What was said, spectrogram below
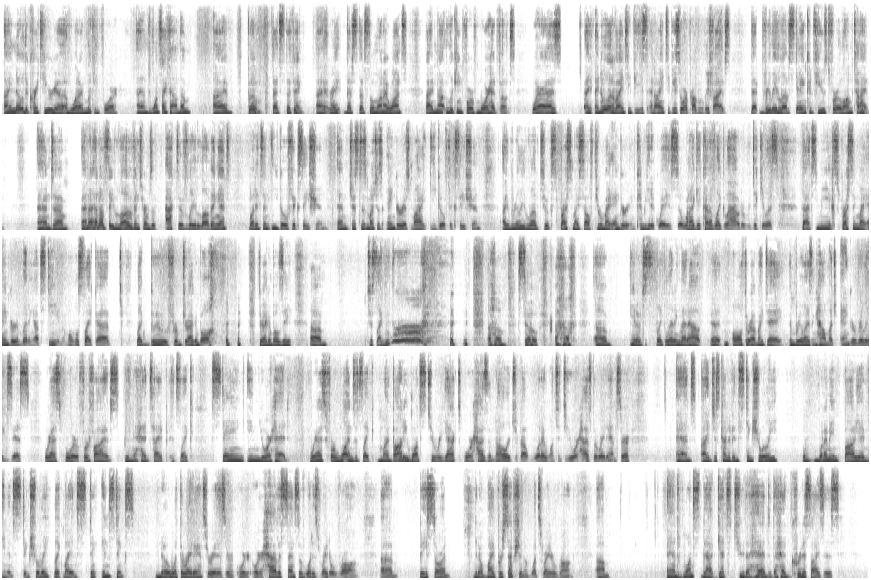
I know the criteria of what I'm looking for, and once I found them, I boom, that's the thing. I, right? That's that's the one I want. I'm not looking for more headphones. Whereas I, I know a lot of INTPs and INTPs who are probably fives that really love staying confused for a long time, and um, and I, I don't say love in terms of actively loving it, but it's an ego fixation. And just as much as anger is my ego fixation, I really love to express myself through my anger in comedic ways. So when I get kind of like loud or ridiculous, that's me expressing my anger and letting out steam. I'm almost like uh, like Boo from Dragon Ball, Dragon Ball Z, um, just like. um, so, uh, um, you know, just like letting that out uh, all throughout my day and realizing how much anger really exists. Whereas for for fives, being a head type, it's like staying in your head. Whereas for ones, it's like my body wants to react or has a knowledge about what I want to do or has the right answer, and I just kind of instinctually. when I mean body, I mean instinctually. Like my instinct instincts know what the right answer is, or or or have a sense of what is right or wrong um, based on you know my perception of what's right or wrong. Um, and once that gets to the head, the head criticizes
